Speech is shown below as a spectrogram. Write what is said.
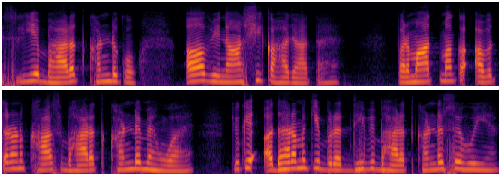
इसलिए भारत खंड को अविनाशी कहा जाता है। परमात्मा का अवतरण खास भारत खंड में हुआ है, क्योंकि अधर्म की वृद्धि भी भारत खंड से हुई है।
